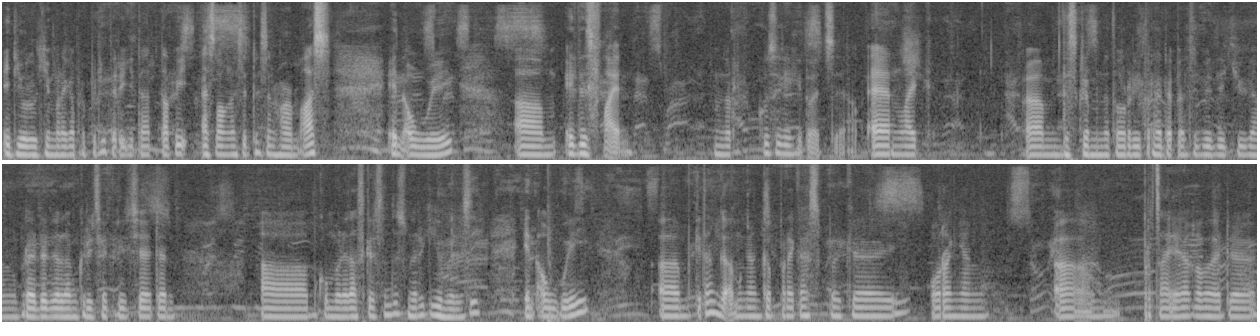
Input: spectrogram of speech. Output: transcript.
ideologi mereka berbeda dari kita tapi as long as it doesn't harm us in a way um, it is fine. Menurutku sih kayak gitu aja. And like um, discriminatory terhadap LGBTQ yang berada dalam gereja-gereja dan um, komunitas Kristen itu sebenarnya gimana sih? In a way um, kita nggak menganggap mereka sebagai orang yang um, percaya kepada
